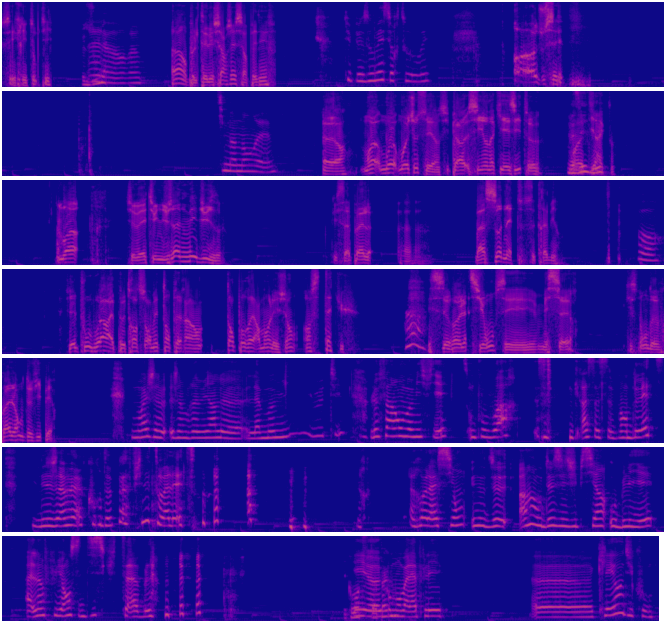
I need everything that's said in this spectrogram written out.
C'est écrit tout petit. Alors, euh, Ah, on peut le télécharger, c'est un PDF. tu peux zoomer surtout, oui. Oh, je sais. Petit moment. euh, Alors, moi, moi, moi je sais. hein, si per- S'il y en a qui hésitent, euh, moi, Vas-y, dis. direct. hein. Moi, je vais être une jeune méduse qui s'appelle euh, bah, Sonnette, c'est très bien. Oh. J'ai le pouvoir, elle peut transformer temporairement les gens en statues. Ah Et ces relations, c'est mes sœurs, qui sont de vraies langues de vipère. Moi, j'aimerais bien le, la momie, me tue. Le pharaon momifié, son pouvoir, grâce à ce bandelette, il n'est jamais à court de papier toilette. Relation, une ou deux, un ou deux Égyptiens oubliés à l'influence discutable. Et comment tu euh, comment on va l'appeler? Euh, Cléo, du coup.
